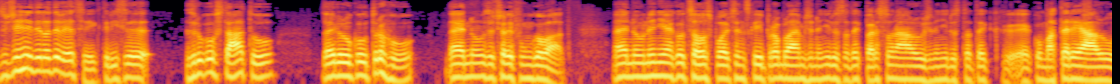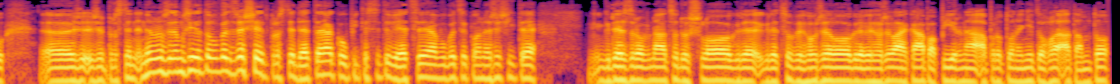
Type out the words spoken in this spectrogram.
Prostě všechny tyhle ty věci, které se z rukou státu dají do rukou trhu, najednou začaly fungovat. Najednou není jako celospolečenský problém, že není dostatek personálu, že není dostatek jako materiálu, eh, že, že prostě nemusíte to vůbec řešit, prostě jdete a koupíte si ty věci a vůbec jako neřešíte, kde zrovna co došlo, kde, kde co vyhořelo, kde vyhořela jaká papírna a proto není tohle a tamto.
